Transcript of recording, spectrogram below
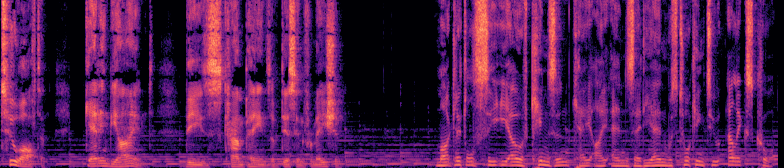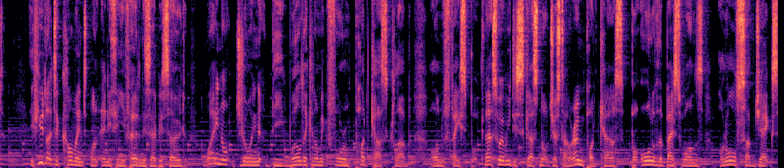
too often getting behind these campaigns of disinformation. Mark Little, CEO of Kinzen, K I N Z E N, was talking to Alex Court. If you'd like to comment on anything you've heard in this episode, why not join the World Economic Forum Podcast Club on Facebook? That's where we discuss not just our own podcasts, but all of the best ones on all subjects,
